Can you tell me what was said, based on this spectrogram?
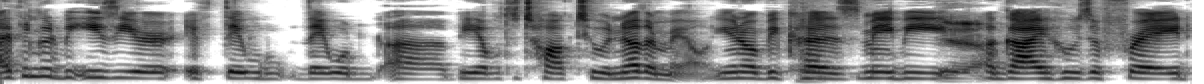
I think it would be easier if they would they would uh, be able to talk to another male, you know, because maybe Yeah. a guy who's afraid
